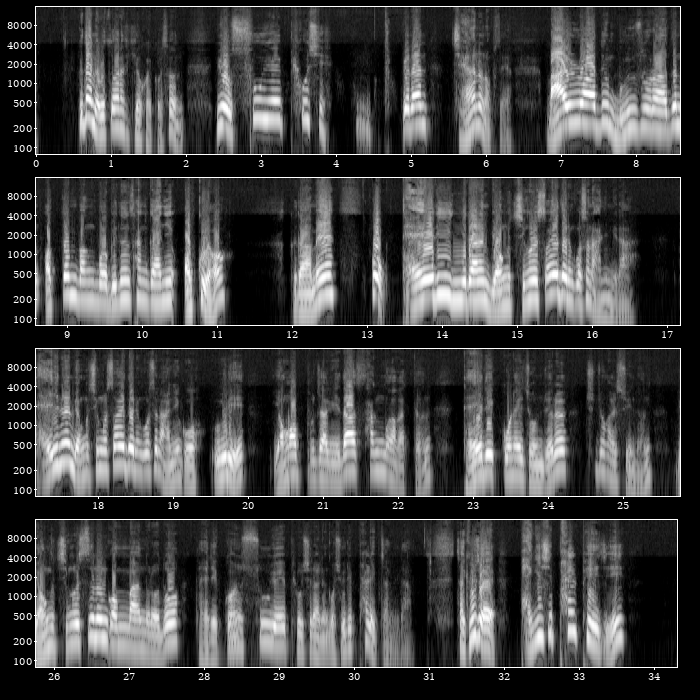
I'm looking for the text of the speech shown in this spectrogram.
그 다음에 또 하나 기억할 것은 이 수의 표시 음, 특별한 제한은 없어요. 말로 하든 문서로 하든 어떤 방법이든 상관이 없고요. 그 다음에 꼭 대리인이라는 명칭을 써야 되는 것은 아닙니다. 대리인의 명칭을 써야 되는 것은 아니고 을이 영업부장이다 상무와 같은 대리권의 존재를 추정할 수 있는 명칭을 쓰는 것만으로도 대리권 수요의 표시라는 것이 우리 8입자입니다. 자, 교재 128페이지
